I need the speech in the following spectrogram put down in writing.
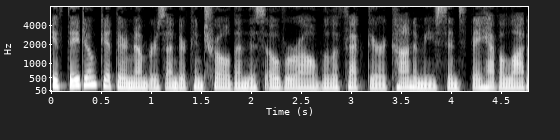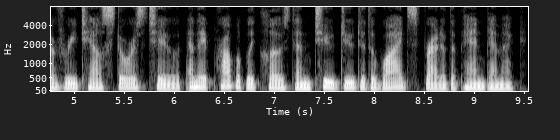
If they don't get their numbers under control, then this overall will affect their economy since they have a lot of retail stores too, and they probably closed them too due to the widespread of the pandemic.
